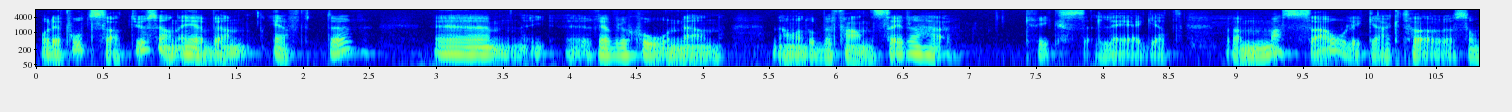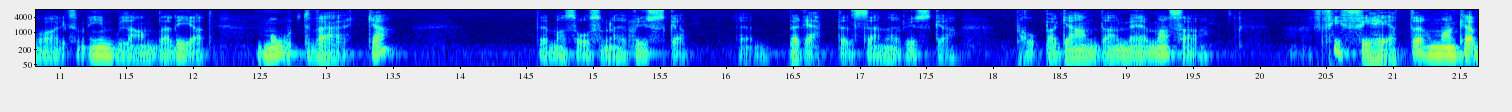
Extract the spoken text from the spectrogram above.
Och det fortsatte ju sen även efter eh, revolutionen när man då befann sig i det här krigsläget. Det var massa olika aktörer som var liksom inblandade i att motverka det man såg som den ryska eh, berättelsen, den ryska propagandan med massa fiffigheter om man kan,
